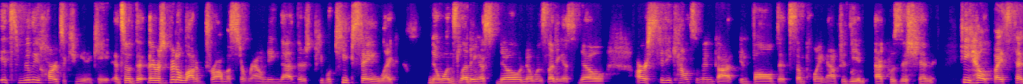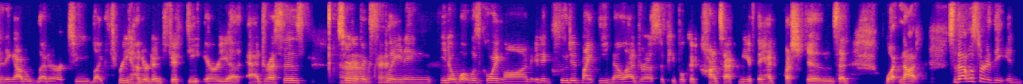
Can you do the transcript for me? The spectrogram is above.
it's really hard to communicate. And so th- there's been a lot of drama surrounding that. There's people keep saying like, no one's letting us know, no one's letting us know. Our city councilman got involved at some point after the acquisition. He helped by sending out a letter to like 350 area addresses sort of ah, okay. explaining, you know, what was going on. It included my email address so people could contact me if they had questions and whatnot. So that was sort of the in,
